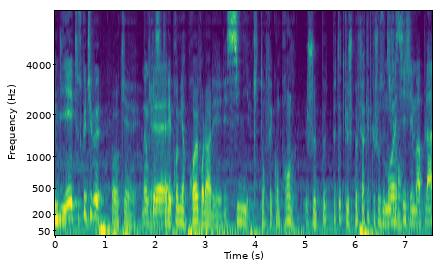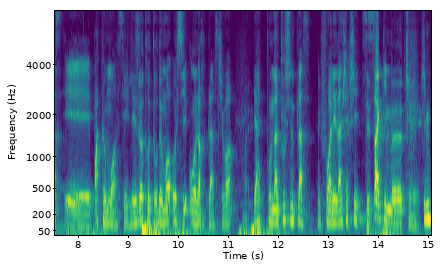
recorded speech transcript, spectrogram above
MBA, tout ce que tu veux. Ok. Donc, ok. euh, C'était les premières preuves, voilà, les, les signes qui t'ont fait comprendre. Je peux peut-être que je peux faire quelque chose de Moi différent. aussi j'ai ma place et pas que moi, c'est les autres autour de moi aussi ont leur place, tu vois. Ouais. A, on a tous une place. Il faut aller la chercher. C'est ça qui me qui me-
